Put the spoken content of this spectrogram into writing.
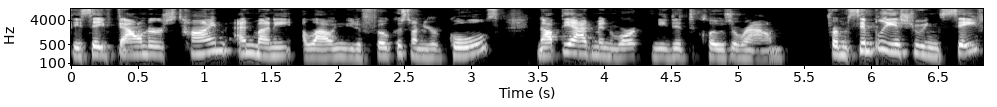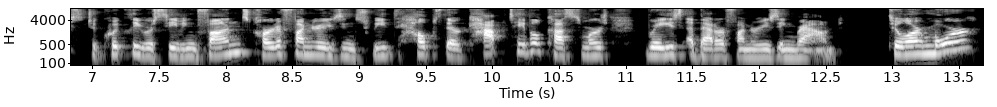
They save founders time and money, allowing you to focus on your goals, not the admin work needed to close a round. From simply issuing safes to quickly receiving funds, Carta Fundraising Suite helps their cap table customers raise a better fundraising round. To learn more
